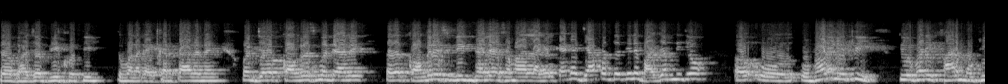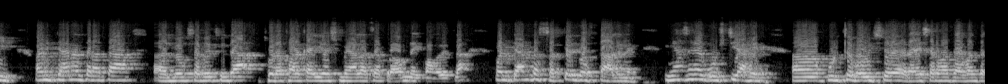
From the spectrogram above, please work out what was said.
तेव्हा भाजप वीक होती तुम्हाला काही करता आलं नाही. पण जेव्हा काँग्रेसमध्ये आले तर काँग्रेस वीक झाले असं म्हणायला लागेल. काय काय ज्या पद्धतीने भाजपने जेव्हा उभारी घेतली ती उभारी फार मोठी. आणि त्यानंतर आता लोकसभेत सुद्धा थोडंफार काही यश मिळाल्याचा असा प्रॉब्लेम नाही काँग्रेसला. पण त्यानंतर सत्तेत बसता आलं नाही. या सगळ्या गोष्टी आहेत. पुढचं भविष्य राय शर्मा साहेबांचं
